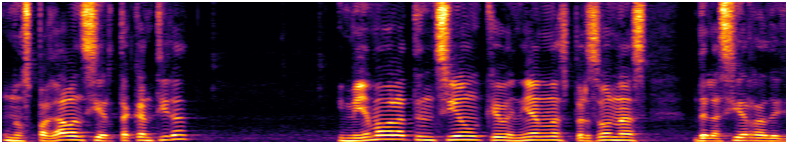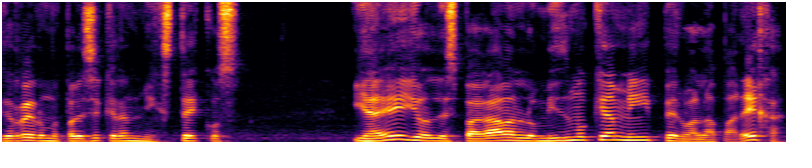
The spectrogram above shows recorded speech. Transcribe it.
nos pagaban cierta cantidad. Y me llamaba la atención que venían las personas de la Sierra de Guerrero, me parece que eran mixtecos, y a ellos les pagaban lo mismo que a mí, pero a la pareja.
